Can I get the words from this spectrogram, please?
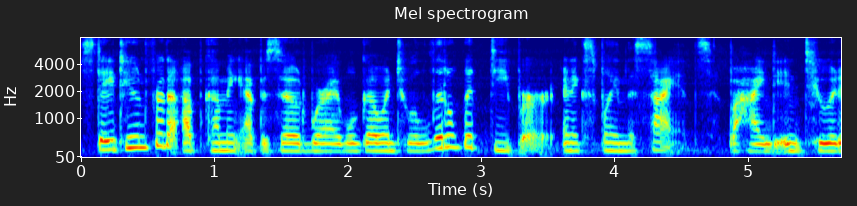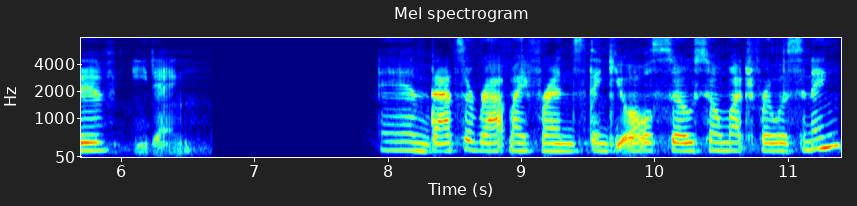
Stay tuned for the upcoming episode where I will go into a little bit deeper and explain the science behind intuitive eating. And that's a wrap, my friends. Thank you all so, so much for listening.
